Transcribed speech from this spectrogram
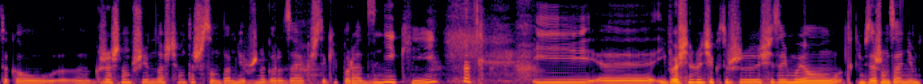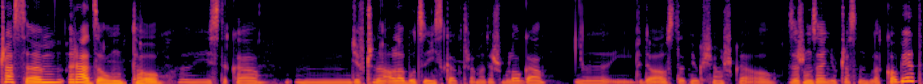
taką e, grzeszną przyjemnością też są dla mnie różnego rodzaju jakieś takie poradniki. I, e, I właśnie ludzie, którzy się zajmują takim zarządzaniem czasem, radzą to. Jest taka mm, dziewczyna Ola Budzyńska, która ma też bloga e, i wydała ostatnio książkę o zarządzaniu czasem dla kobiet.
